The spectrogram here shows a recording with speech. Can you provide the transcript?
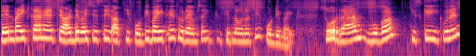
टेन बाइट का है, चार डिवाइसेस से आपकी फोर्टी बाइट है तो रैम साइज़ कितना होना चाहिए? फोर्टी बाइट सो रैम होगा किसके इक्वलेंट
